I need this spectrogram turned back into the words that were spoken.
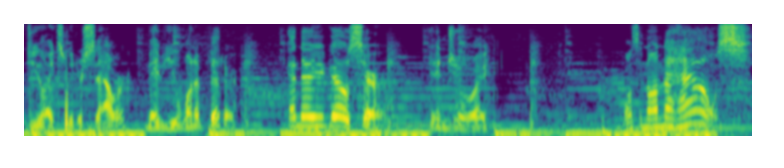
Do you like sweet or sour? Maybe you want it bitter. And there you go, sir. Enjoy. Wasn't on the house.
